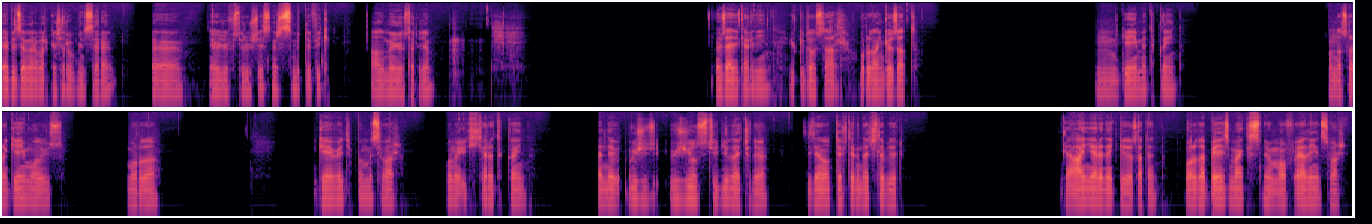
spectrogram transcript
Hepinize merhaba arkadaşlar. Bugün sizlere eee Age of 3'te sınırsız müttefik almayı göstereceğim. Özellikleri deyin. Yüklü dosyalar. Buradan göz at. Hmm, game'e tıklayın. Ondan sonra game oluyoruz. Burada G ve diplomasi var. Bunu iki kere tıklayın. Bende Visual Studio ile açılıyor. Size not defterinde açılabilir. Ya aynı yere denk geliyor zaten. Burada Base Maximum of Aliens var.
